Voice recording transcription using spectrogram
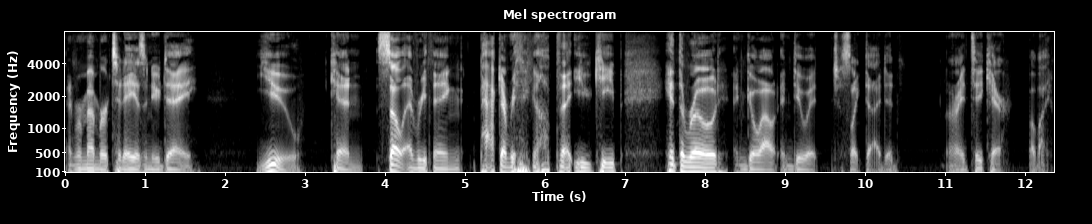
And remember, today is a new day. You can sell everything, pack everything up that you keep, hit the road, and go out and do it just like Dai did. All right, take care. Bye bye.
